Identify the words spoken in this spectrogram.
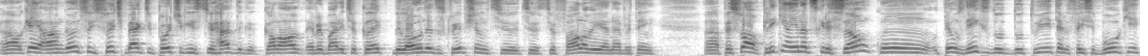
Uh, okay, I'm going to switch back to Portuguese to have the call out everybody to click below in the description to, to, to follow me and everything. Uh, pessoal, cliquem aí na descrição com tem os links do, do Twitter, do Facebook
